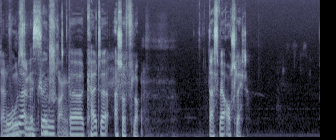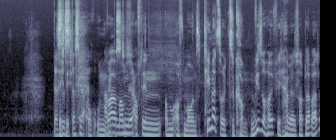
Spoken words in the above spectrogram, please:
dann Oder wohnst du in einem Kühlschrank. Sind, äh, kalte Ascheflocken. Das wäre auch schlecht. Das, Richtig. das wäre auch ungünstig. Aber um, auf den, um auf unser Thema zurückzukommen, wie so häufig haben wir das verplappert.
